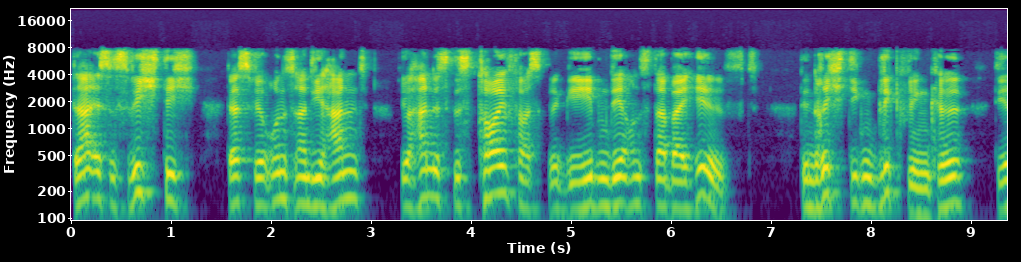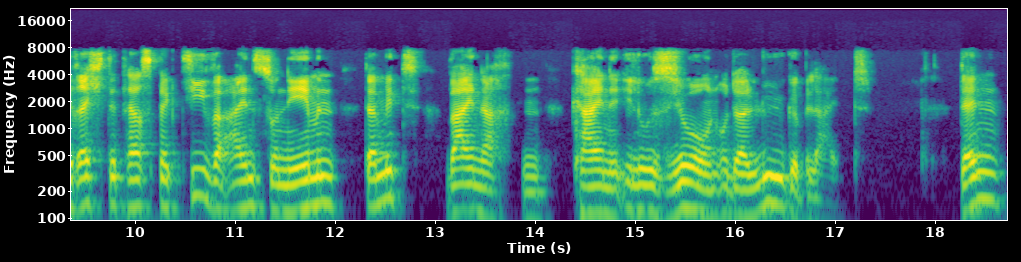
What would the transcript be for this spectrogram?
Da ist es wichtig, dass wir uns an die Hand Johannes des Täufers begeben, der uns dabei hilft, den richtigen Blickwinkel, die rechte Perspektive einzunehmen, damit Weihnachten keine Illusion oder Lüge bleibt. Denn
